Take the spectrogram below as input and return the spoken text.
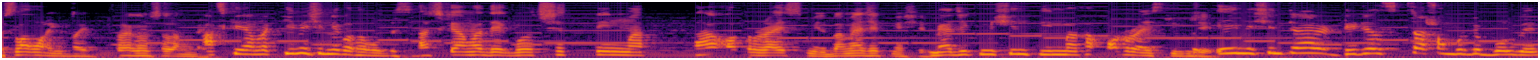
আসসালামু আলাইকুম ভাই। ওয়ালাইকুম সালাম আজকে আমরা কি মেশিন নিয়ে কথা বলতেছি? আজকে আমরা দেখব হচ্ছে তিন মাথা অটো রাইস মিল বা ম্যাজিক মেশিন ম্যাজিক মেশিন তিন মাথা অটো রাইস মিল এই মেশিনটার ডিটেলসটা সম্পর্কে বলবেন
